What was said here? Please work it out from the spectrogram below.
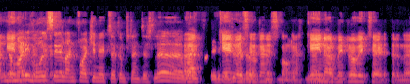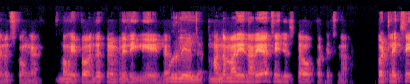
அந்த மாதிரி ஹோல்சேல் அன்பார்ச்சுனேட் சர்க்கம்ஸ்டான்சஸ்ல கேன் வச்சிருக்கேன்னு வச்சுக்கோங்க. கேன் ஆர் மெட்ரோவிக்ஸ் எடுத்திருந்தேன்னு வச்சுக்கோங்க. அவங்க இப்ப வந்து பிரீமியர் லீக்லயே இல்ல. அந்த மாதிரி நிறைய சேஞ்சஸ் தேவைப்பட்டுச்சுன்னா. பட் லைக் சே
